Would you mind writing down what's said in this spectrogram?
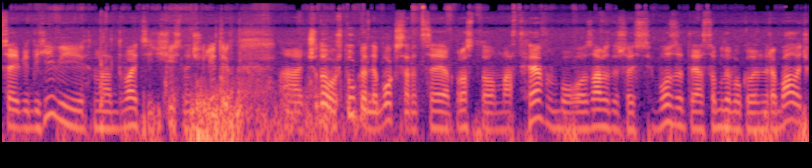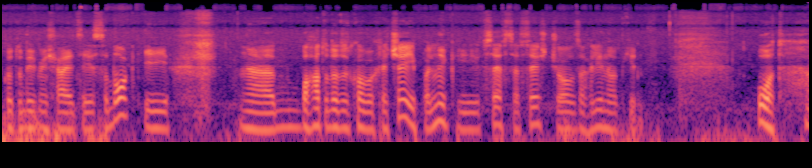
Це від Гівії на 26 наче літрів. Чудова штука для боксера, це просто must have, бо завжди щось возити, особливо коли на рибалочку, туди вміщається і садок, і е, багато додаткових речей, і пальник, і все, все, все, що взагалі необхідно. От, е,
